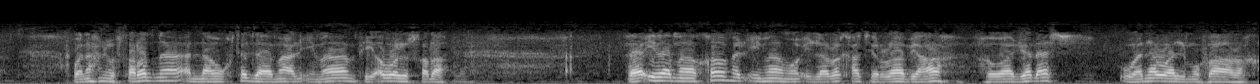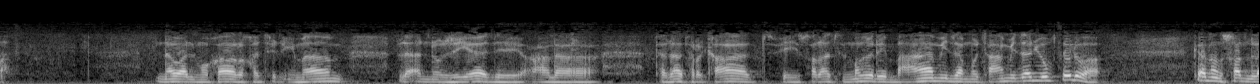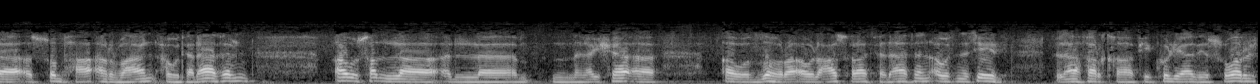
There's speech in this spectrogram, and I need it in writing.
ونحن افترضنا أنه اقتدى مع الإمام في أول الصلاة. فإذا ما قام الإمام إلى الركعة الرابعة هو جلس ونوى المفارقة. نوى المفارقة الإمام لأنه زيادة على ثلاث ركعات في صلاة المغرب عامدا متعمدا يبطلها. كمن صلى الصبح أربعا أو ثلاثا أو صلى العشاء أو الظهر أو العصر ثلاثا أو اثنتين. لا فرق في كل هذه الصور.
